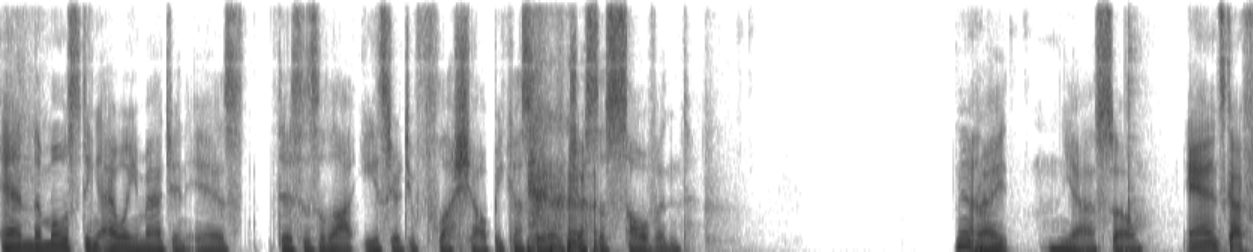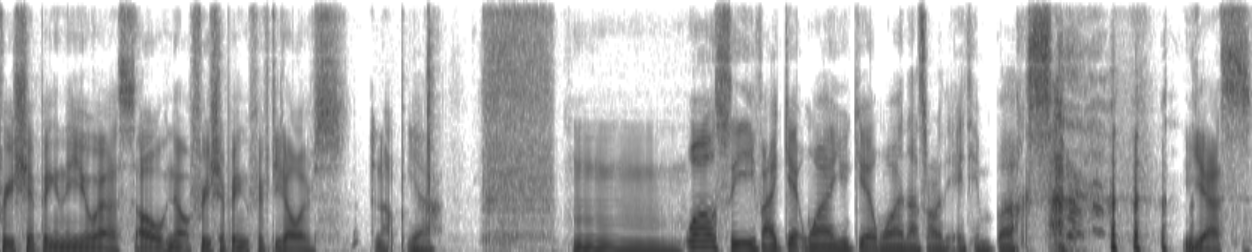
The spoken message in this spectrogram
And the most thing I will imagine is this is a lot easier to flush out because they are just a solvent, Yeah. right? Yeah. So And it's got free shipping in the US. Oh no, free shipping fifty dollars and up. yeah. Hmm. Well, see, if I get one, you get one. That's already eighteen bucks. Yes.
